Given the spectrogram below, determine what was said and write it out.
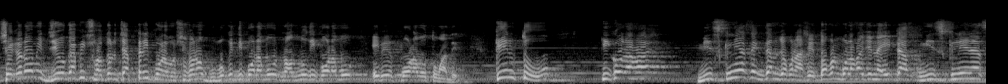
সেখানেও আমি জিওগ্রাফি সতেরো চ্যাপ্টারই পড়াবো, সেখানেও ভূপ্রকৃতি পড়াবো, নদ নদী পড়াবো, এভাবে পড়াবো তোমাদের। কিন্তু কি করা হয়? মিসক্লিয়াস এক্সাম যখন আসে, তখন বলা হয় যে না, এটা মিসক্লিয়াস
